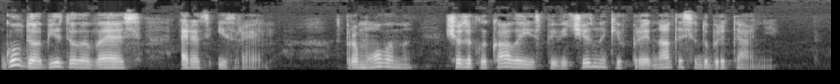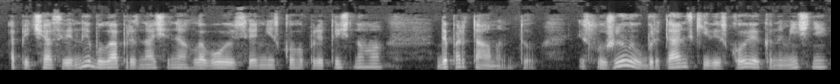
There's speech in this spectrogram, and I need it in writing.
Голда об'їздила весь Ерец Ізраїль промовами, що закликали її співвітчизників приєднатися до Британії, а під час війни була призначена главою сіоністського політичного департаменту і служила у Британській військовій економічній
